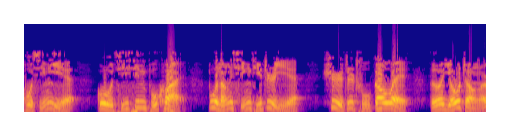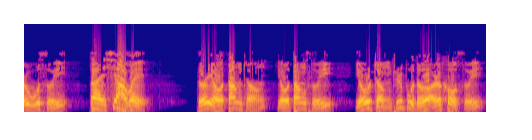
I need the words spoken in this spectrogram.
不行也。故其心不快，不能行其志也。士之处高位，则有整而无随；在下位，则有当整，有当随，有整之不得而后随。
